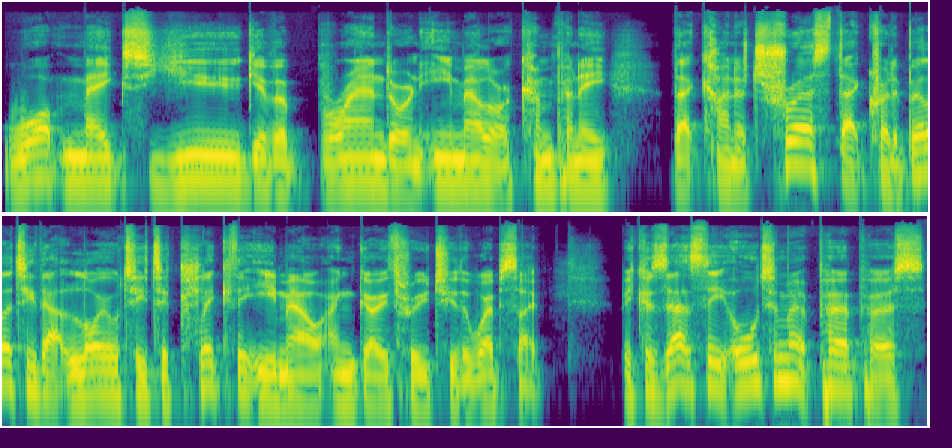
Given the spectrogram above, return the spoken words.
what makes you give a brand or an email or a company that kind of trust, that credibility, that loyalty to click the email and go through to the website. Because that's the ultimate purpose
